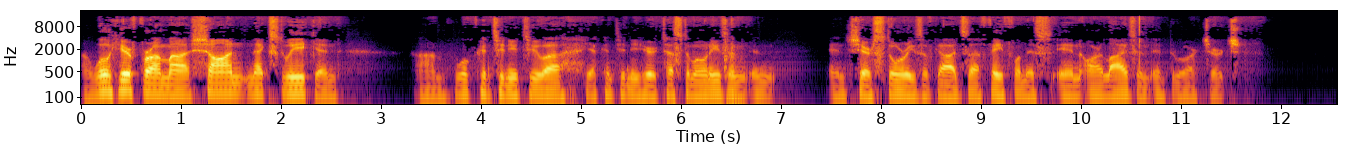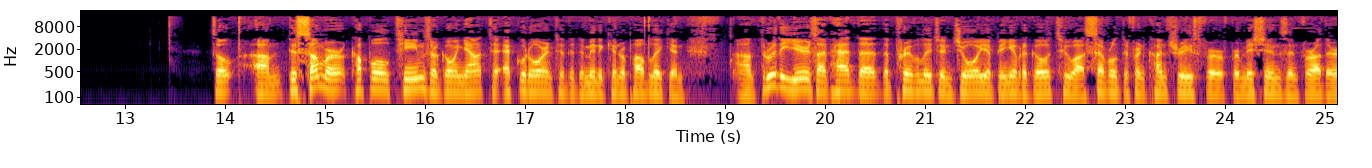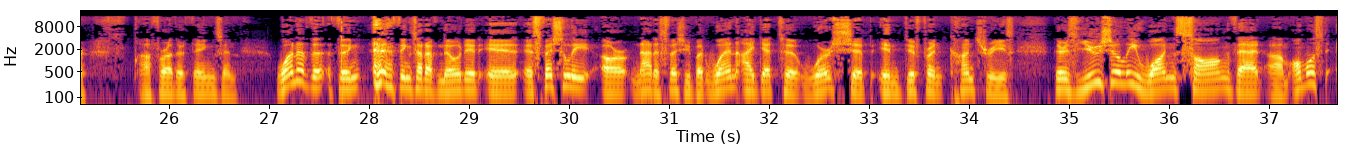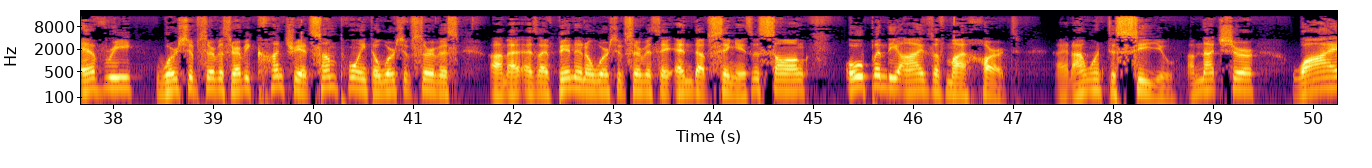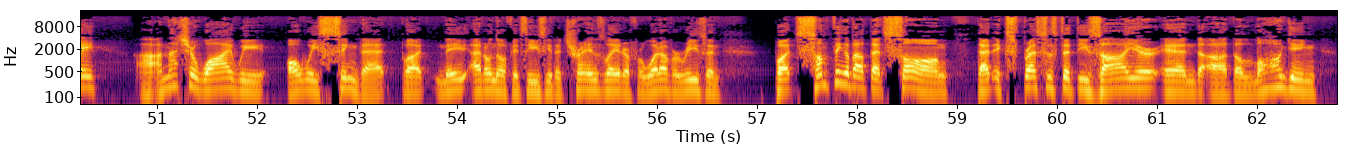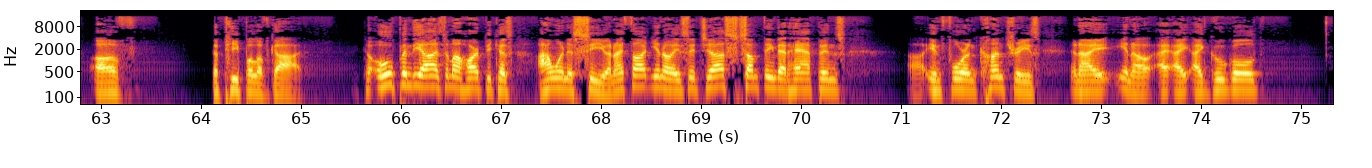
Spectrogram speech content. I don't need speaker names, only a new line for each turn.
Uh, we'll hear from uh, Sean next week, and um, we'll continue to uh, yeah, continue to hear testimonies and, and, and share stories of God's uh, faithfulness in our lives and, and, through our church. So um, this summer, a couple teams are going out to Ecuador and to the Dominican Republic, and um, through the years, I've had the, the privilege and joy of being able to go to uh, several different countries for, for missions and for other uh, for other things. And one of the thing, things that I've noted is, especially, or not especially, but when I get to worship in different countries, there's usually one song that um, almost every worship service or every country at some point, a worship service, um, as I've been in a worship service, they end up singing. It's a song, Open the Eyes of My Heart. And I want to see you. I'm not sure why. Uh, I'm not sure why we always sing that, but may, I don't know if it's easy to translate or for whatever reason but something about that song that expresses the desire and uh, the longing of the people of God. To open the eyes of my heart because I want to see you. And I thought, you know, is it just something that happens uh, in foreign countries? And I, you know, I, I, I Googled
